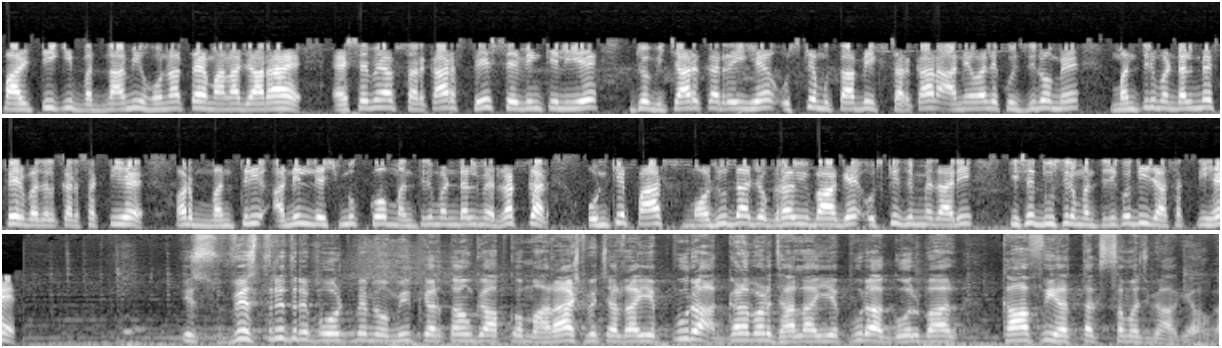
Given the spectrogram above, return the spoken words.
पार्टी की बदनामी होना तय माना जा रहा है। ऐसे में अब सरकार फेस सेविंग के लिए जो विचार कर रही है, उसके मुताबिक सरकार आने वाले कुछ दिनों में मंत्रिमंडल में फेरबदल कर सकती है और मंत्री अनिल देशमुख को मंत्रिमंडल में रखकर उनके पास मौजूदा जो गृह विभाग है, उसकी ज़िम्मेदारी किसी दूसरे मंत्री को दी जा सकती है। इस विस्तृत रिपोर्ट में मैं उम्मीद करता हूँ कि आपको महाराष्ट्र में चल रहा है, ये पूरा गड़बड़ झाला, ये पूरा गोलबाल काफ़ी हद तक समझ में आ गया होगा।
